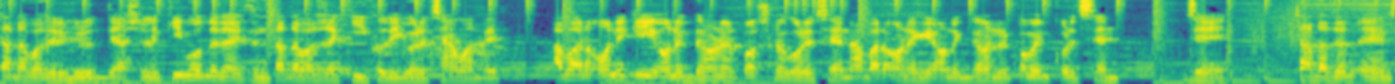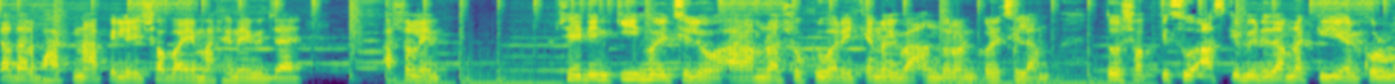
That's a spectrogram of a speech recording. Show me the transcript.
চাঁদাবাজের বিরুদ্ধে আসলে কি বলতে চাইছেন, চাঁদাবাজরা কি ক্ষতি করেছে আমাদের? আবার অনেকেই অনেক ধরনের প্রশ্ন করেছেন, আবার অনেকে অনেক ধরনের কমেন্ট করেছেন যে চাঁদা চাঁদার ভাগ না পেলেই সবাই মাঠে নেমে যায়। আসলে সেই দিন কি হয়েছিল আর আমরা শুক্রবারে কেনই বা আন্দোলন করেছিলাম? তো সবকিছু আজকে ভিডিওতে আমরা ক্লিয়ার করব।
